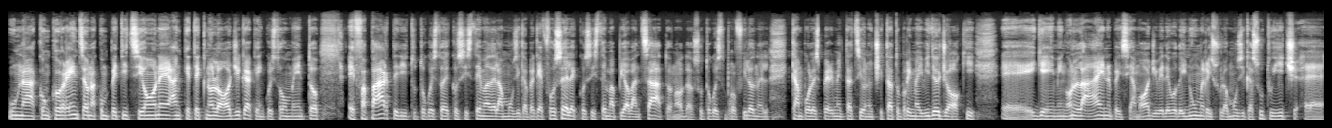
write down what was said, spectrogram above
una concorrenza, una competizione anche tecnologica che in questo momento fa parte di tutto questo ecosistema della musica, perché forse è l'ecosistema più avanzato no? da, sotto questo profilo nel campo delle sperimentazioni. Ho citato prima i videogiochi, eh, i gaming online, pensiamo oggi, vedevo dei numeri sulla musica su Twitch è,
